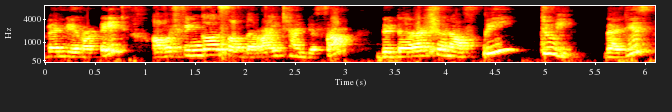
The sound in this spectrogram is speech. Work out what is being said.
When we rotate our fingers of the right hand from the direction of P to E. That is,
